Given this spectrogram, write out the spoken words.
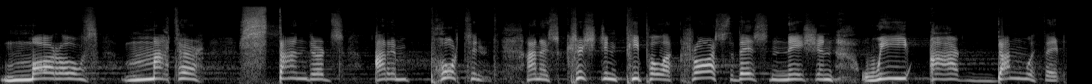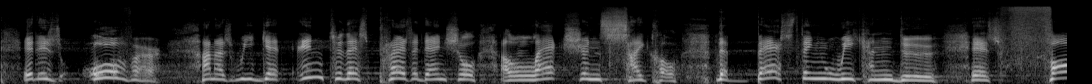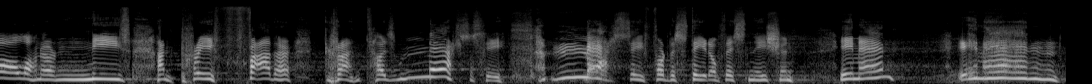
Morals matter, standards are important. And as Christian people across this nation, we are done with it. It is over. And as we get into this presidential election cycle, the best thing we can do is fall on our knees and pray, Father, grant us mercy, mercy for the state of this nation. Amen. Amen.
